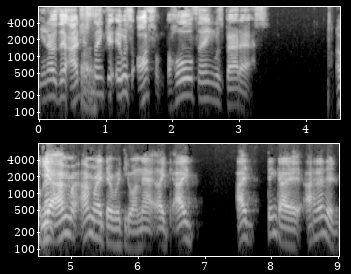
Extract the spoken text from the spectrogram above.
you know, that I just think it, it was awesome. The whole thing was badass. Okay. Yeah, I'm I'm right there with you on that. Like I I think I I either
